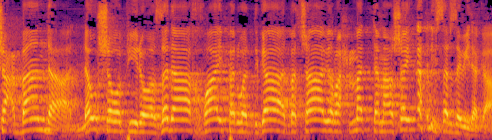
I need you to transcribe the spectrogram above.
شەعباندا لەو شەوە پیرۆزەدا خوای پەروەردگار بە چاوی ڕەحمەت تەماشای ئەهلی سەرزەوی دەکا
